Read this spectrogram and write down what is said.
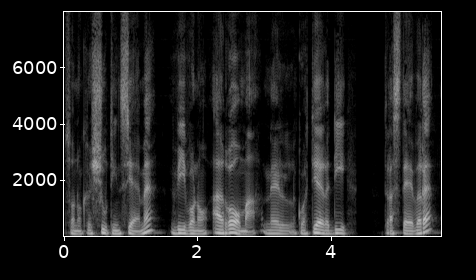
sono cresciuti insieme, vivono a Roma nel quartiere di Trastevere.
